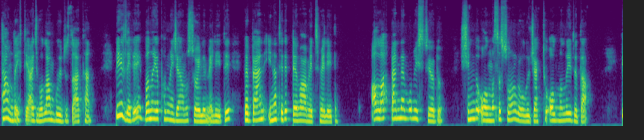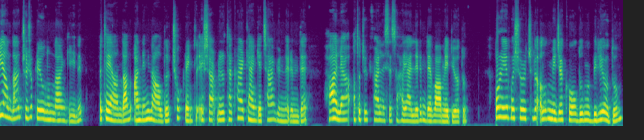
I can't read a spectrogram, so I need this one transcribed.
Tam da ihtiyacım olan buydu zaten. Birileri bana yapamayacağımı söylemeliydi ve ben inat edip devam etmeliydim. Allah benden bunu istiyordu. Şimdi olmasa sonra olacaktı, olmalıydı da. Bir yandan çocuk reyonundan giyinip, öte yandan annemin aldığı çok renkli eşarpları takarken geçen günlerimde hala Atatürk Fen Lisesi hayallerim devam ediyordu. Oraya başörtülü alınmayacak olduğumu biliyordum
